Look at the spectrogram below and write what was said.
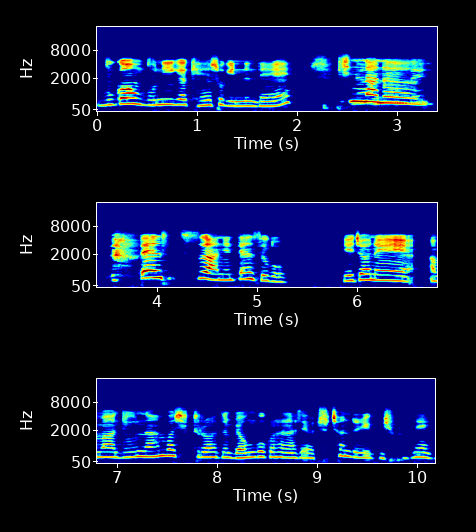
무거운 분위기가 계속 있는데 신나는? 댄스 아닌 댄스곡 예전에 아마 누구나 한 번씩 들어왔던 명곡을 하나 제가 추천드리고 싶은데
